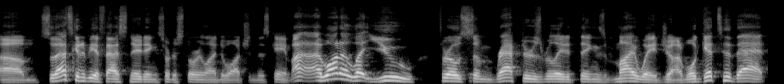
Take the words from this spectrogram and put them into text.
Um, so that's going to be a fascinating sort of storyline to watch in this game. I, I want to let you throw some Raptors related things my way, John. We'll get to that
